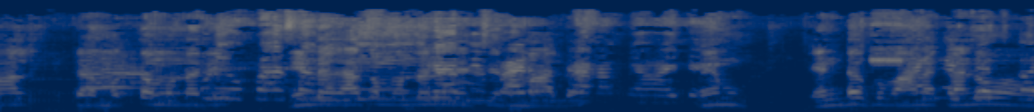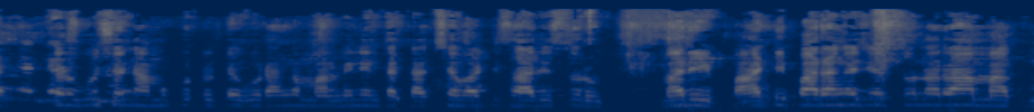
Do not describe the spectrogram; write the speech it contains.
మాలు ఇక్కడ మొత్తం ఉన్నది. నిన్న కాక మొన్ననే తెచ్చిన మాల్. మేము ఎండకు వానకను ఇక్కడ కూర్చొని అమ్ముకుంటుంటే కూడా మమ్మీని ఇంత కక్ష పట్టి సాధిస్తున్నారు మరి పార్టీ పరంగా చేస్తున్నారా? మాకు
